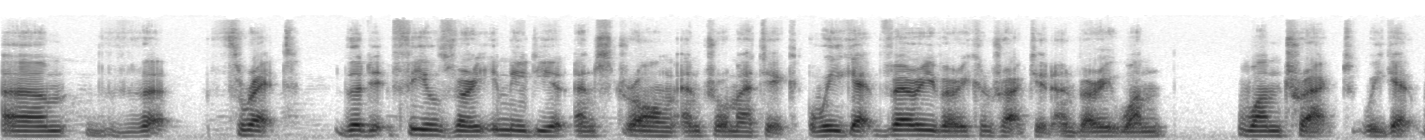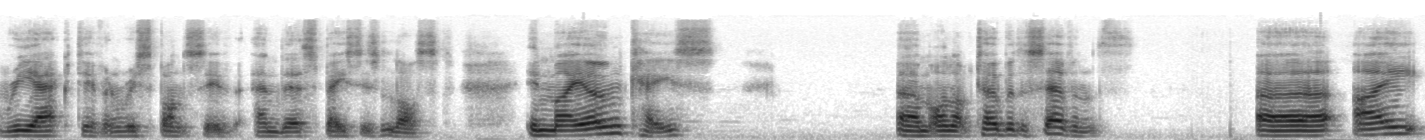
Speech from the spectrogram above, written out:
um, the threat that it feels very immediate and strong and traumatic. We get very, very contracted and very one one tracked. We get reactive and responsive, and their space is lost. In my own case, um, on October the 7th, uh, I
